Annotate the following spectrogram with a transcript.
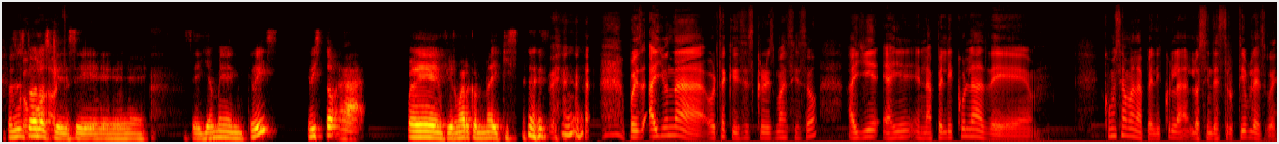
Entonces, ¿Cómo? todos los que se, se llamen Chris, Cristo, ah, pueden firmar con una X. Pues hay una, ahorita que dices Christmas y eso, allí, ahí en la película de, ¿cómo se llama la película? Los Indestructibles, güey,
